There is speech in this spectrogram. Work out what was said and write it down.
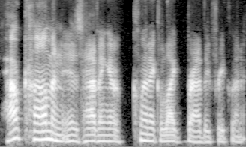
how common is having a clinic like Bradley Free Clinic?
